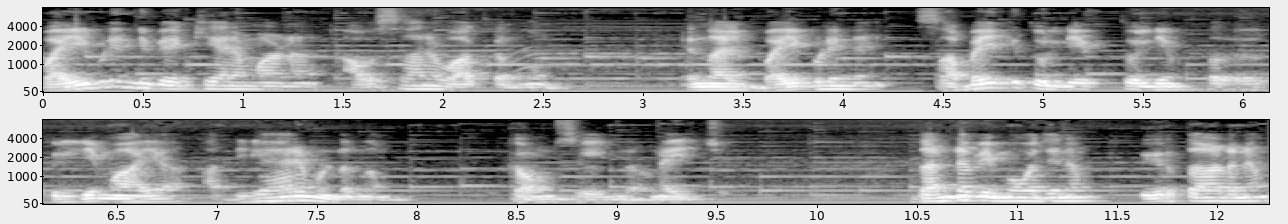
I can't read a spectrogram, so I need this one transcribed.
ബൈബിളിന്റെ വ്യാഖ്യാനമാണ് അവസാന വാക്കെന്നും എന്നാൽ ബൈബിളിന് സഭയ്ക്ക് തുല്യ തുല്യം തുല്യമായ അധികാരമുണ്ടെന്നും കൗൺസിൽ നിർണയിച്ചു. ദണ്ഡവിമോചനം തീർത്ഥാടനം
